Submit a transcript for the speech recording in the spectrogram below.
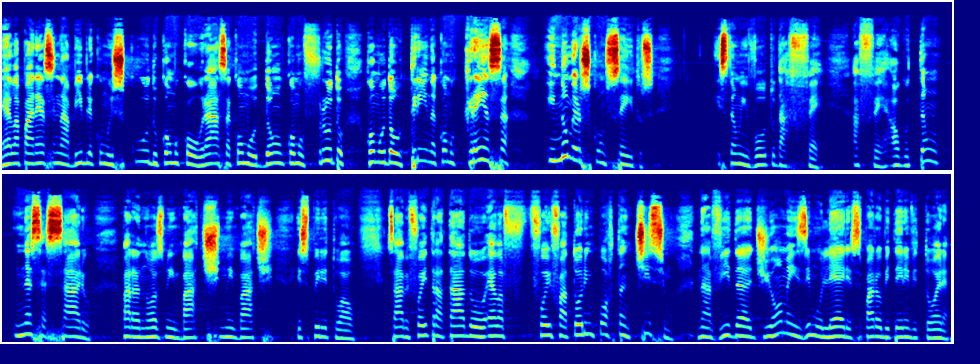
Ela aparece na Bíblia como escudo, como couraça, como dom, como fruto, como doutrina, como crença. Inúmeros conceitos estão envoltos da fé. A fé, algo tão necessário para nós no embate, no embate espiritual. Sabe, foi tratado, ela foi fator importantíssimo na vida de homens e mulheres para obterem vitória,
